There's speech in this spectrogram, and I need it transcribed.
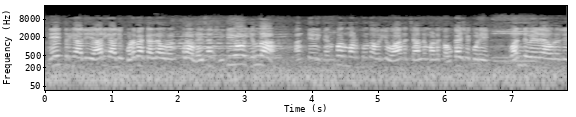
ಸ್ನೇಹಿತರಿಗಾಗಲಿ, ಯಾರಿಗಾಗಲಿ ಕೊಡಬೇಕಾದ್ರೆ ಅವ್ರ ಹತ್ರ ಲೈಸೆನ್ಸ್ ಇದೆಯೋ ಇಲ್ಲ ಅಂತೇಳಿ ಕನ್ಫರ್ಮ್ ಮಾಡಿಕೊಂಡು ಅವರಿಗೆ ವಾಹನ ಚಾಲನೆ ಮಾಡಕ್ಕೆ ಅವಕಾಶ ಕೊಡಿ. ಒಂದು ವೇಳೆ ಅವರಲ್ಲಿ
